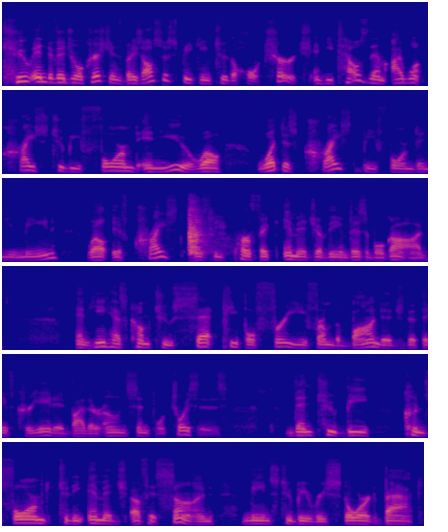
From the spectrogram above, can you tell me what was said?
to individual Christians, but he's also speaking to the whole church. And he tells them, I want Christ to be formed in you. Well, what does Christ be formed in you mean? Well, if Christ is the perfect image of the invisible God, and he has come to set people free from the bondage that they've created by their own sinful choices, then to be conformed to the image of his son means to be restored back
